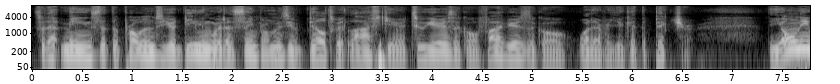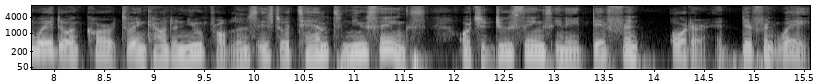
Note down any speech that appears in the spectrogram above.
So that means that the problems you're dealing with are the same problems you've dealt with last year, two years ago, five years ago, whatever, you get the picture. The only way to, incur, to encounter new problems is to attempt new things or to do things in a different order, a different way.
